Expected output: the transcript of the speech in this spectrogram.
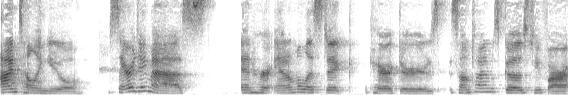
I'm telling you, Sarah J. Maas and her animalistic characters sometimes goes too far.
